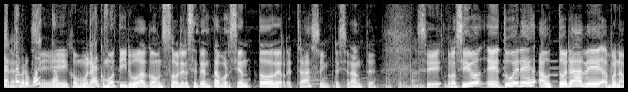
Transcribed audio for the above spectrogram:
esta propuesta. Sí, comunas ¿Cachai? como Tirúa con sobre el 70% de rechazo, impresionante. Sí, Rocío, eh, tú eres autora de, bueno,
